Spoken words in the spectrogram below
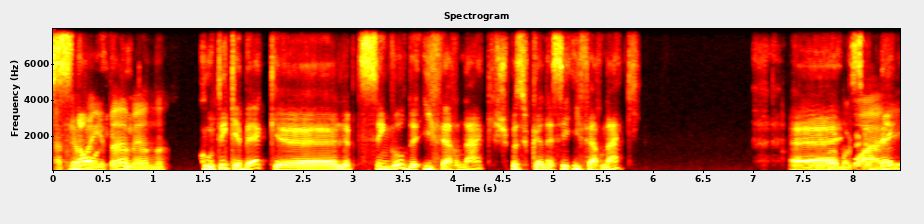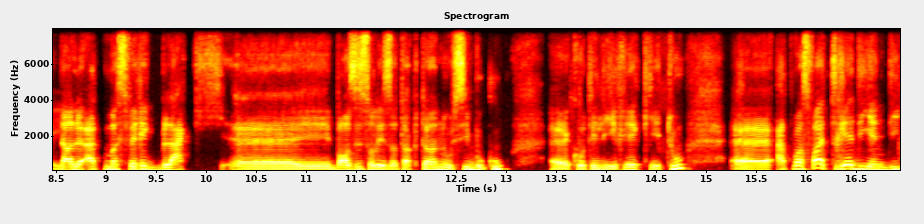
Après Sinon, 20 ans, écoute, man. Côté Québec, euh, le petit single de Ifernac, je sais pas si vous connaissez Ifernac. Euh, Ouais, se baigne dans le atmosphérique black, euh, basé sur les autochtones aussi beaucoup, euh, côté lyrique et tout. Euh, atmosphère très D&D.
